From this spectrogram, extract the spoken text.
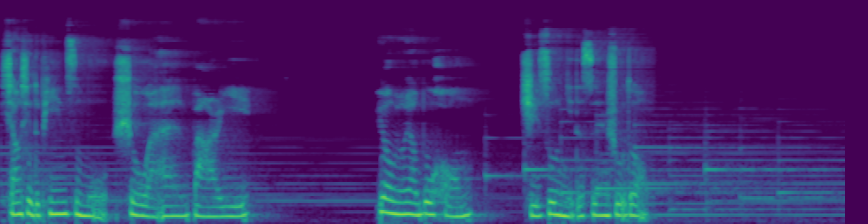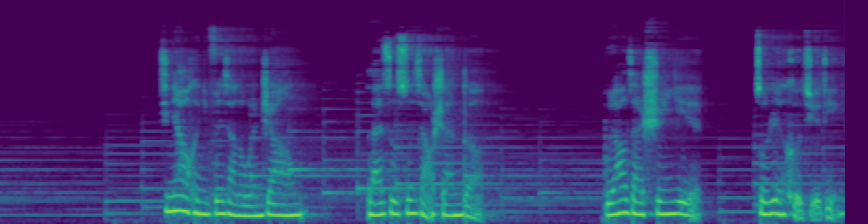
小写的拼音字母说晚安八二一。愿我永远不红，只做你的私人树洞。今天要和你分享的文章来自孙小山的《不要在深夜做任何决定》。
